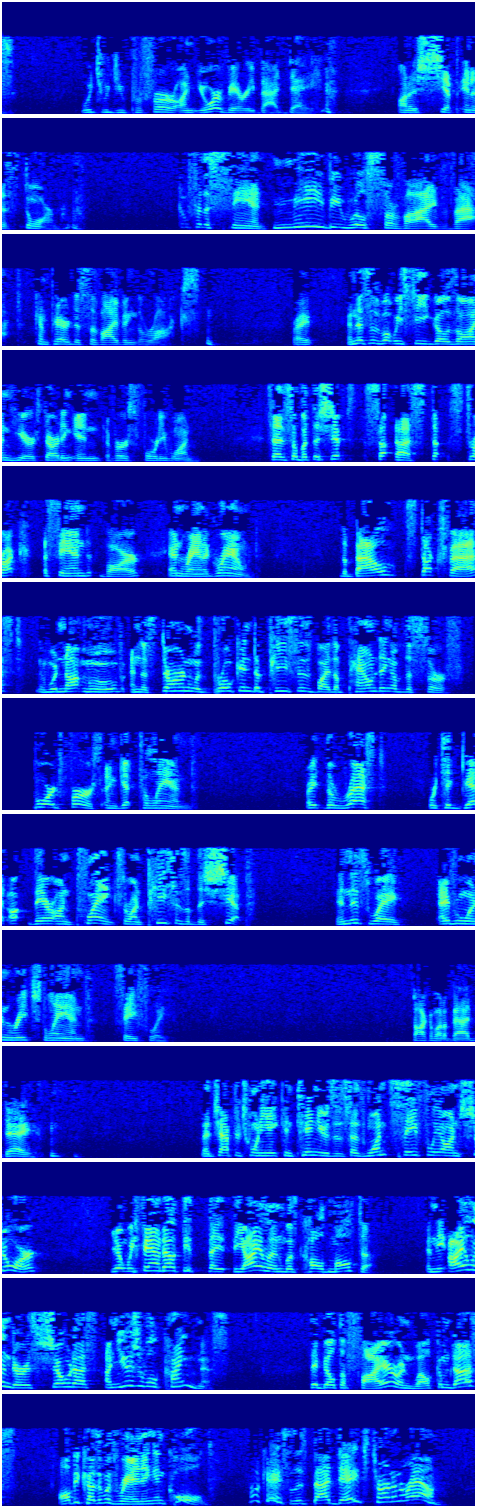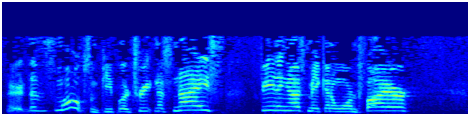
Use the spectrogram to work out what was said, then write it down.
which would you prefer on your very bad day? on a ship in a storm? Go for the sand. Maybe we'll survive that compared to surviving the rocks. right? And this is what we see goes on here, starting in verse 41. It says, So, but the ship uh, st- struck a sandbar and ran aground. The bow stuck fast and would not move, and the stern was broken to pieces by the pounding of the surf. Board first and get to land. Right? The rest were to get there on planks or on pieces of the ship. In this way, everyone reached land safely. Talk about a bad day. then chapter 28 continues. It says, Once safely on shore, know, we found out that the, the island was called Malta. And the islanders showed us unusual kindness. They built a fire and welcomed us, all because it was raining and cold. Okay, so this bad day, it's turning around. There's some hope. Some people are treating us nice, feeding us, making a warm fire.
